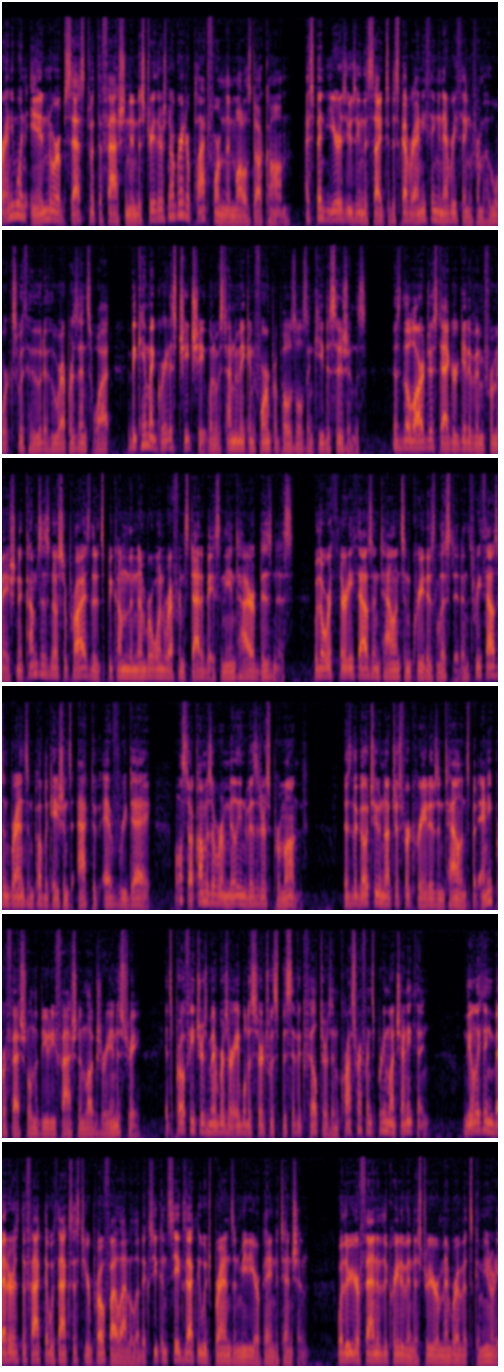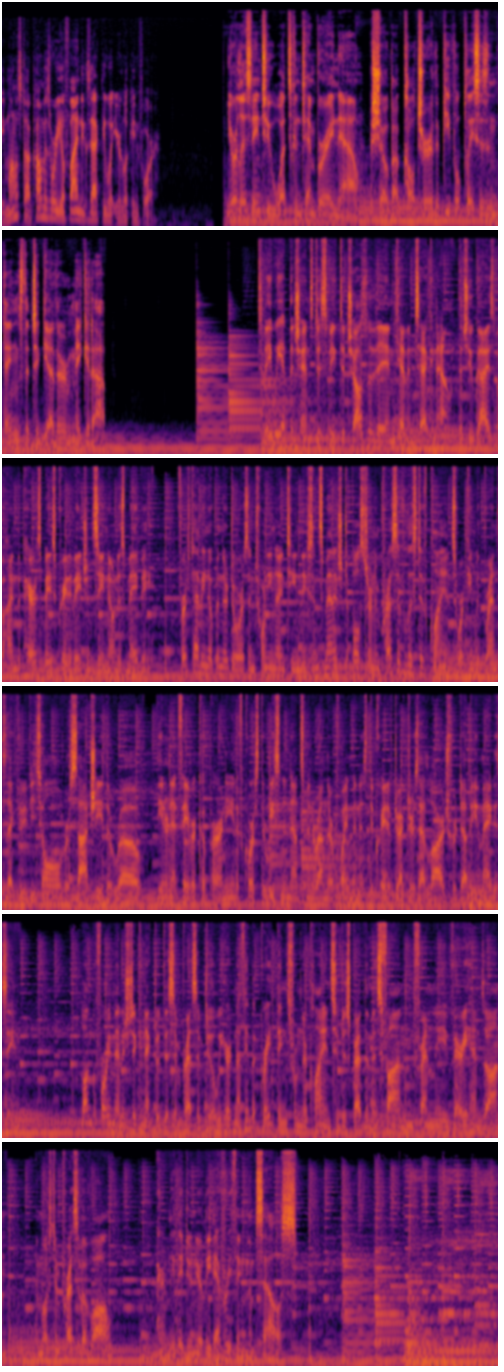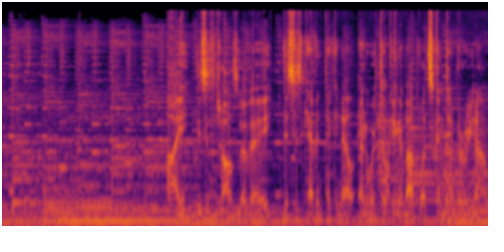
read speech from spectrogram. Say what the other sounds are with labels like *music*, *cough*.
For anyone in or obsessed with the fashion industry, there's no greater platform than models.com. I spent years using the site to discover anything and everything from who works with who to who represents what. It became my greatest cheat sheet when it was time to make informed proposals and key decisions. As the largest aggregate of information, it comes as no surprise that it's become the number one reference database in the entire business. With over 30,000 talents and creatives listed and 3,000 brands and publications active every day, Models.com has over a million visitors per month. As the go to not just for creatives and talents, but any professional in the beauty, fashion, and luxury industry, its pro features members are able to search with specific filters and cross reference pretty much anything. The only thing better is the fact that with access to your profile analytics, you can see exactly which brands and media are paying attention. Whether you're a fan of the creative industry or a member of its community, Models.com is where you'll find exactly what you're looking for. You're listening to What's Contemporary Now, a show about culture, the people, places, and things that together make it up. Today we have the chance to speak to Charles Levai and Kevin Tekinel, the two guys behind the Paris-based creative agency known as Maybe. First having opened their doors in 2019, they've since managed to bolster an impressive list of clients working with brands like Louis Vuitton, Versace, The Row, the internet favorite Coperni, and of course the recent announcement around their appointment as the creative directors at large for W Magazine. Long before we managed to connect with this impressive duo, we heard nothing but great things from their clients who described them as fun, friendly, very hands on, and most impressive of all, Apparently, they do nearly everything themselves. Hi, this is Charles Levai. This is Kevin Tekinel, and, and we're, we're talking, talking about what's contemporary now.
